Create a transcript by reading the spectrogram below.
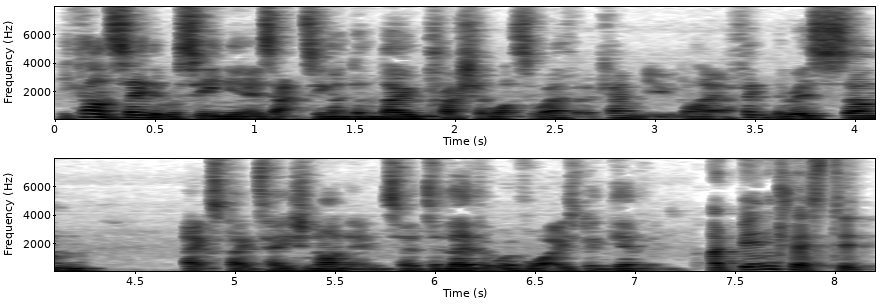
you can't say that Rosenior is acting under no pressure whatsoever, can you? Like I think there is some expectation on him to deliver with what he's been given. I'd be interested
